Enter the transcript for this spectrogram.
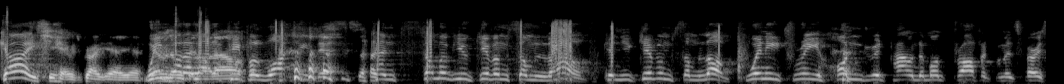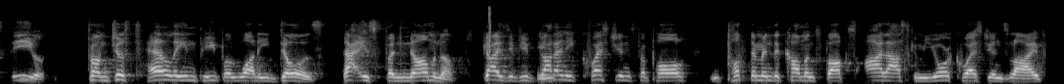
Guys, Yeah, it was great. Yeah, yeah. We've got a lot of that. people watching this. Can some of you give him some love? Can you give him some love? Twenty-three hundred pound a month profit from his first deal, from just telling people what he does. That is phenomenal, guys. If you've got any questions for Paul, put them in the comments box. I'll ask him your questions live.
